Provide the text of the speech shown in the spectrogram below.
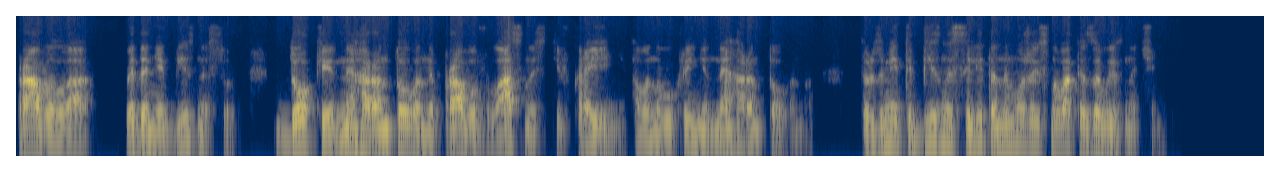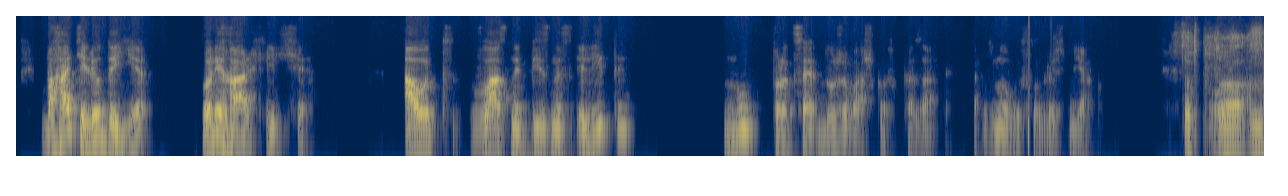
правила ведення бізнесу, доки не гарантоване право власності в країні, а воно в Україні не гарантовано, то розумієте, бізнес-еліта не може існувати за визначенням. Багаті люди є, олігархи є. А от власне бізнес-еліти, ну, про це дуже важко сказати. Так, знову висловлюсь м'яко. Тобто, ми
